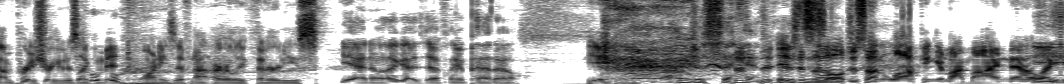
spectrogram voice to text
I'm pretty sure he was like mid 20s, if not early 30s. Yeah, no, that guy's definitely a pedo. Yeah. I'm just saying. this there's is all just unlocking in my mind now. Like,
